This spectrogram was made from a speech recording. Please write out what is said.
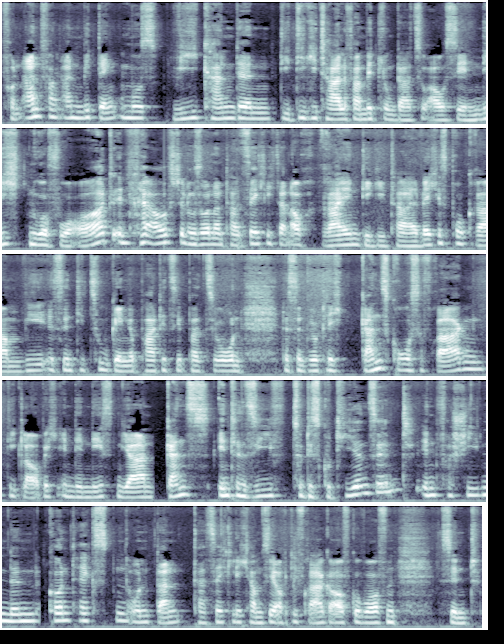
von Anfang an mitdenken muss, wie kann denn die digitale Vermittlung dazu aussehen? Nicht nur vor Ort in der Ausstellung, sondern tatsächlich dann auch rein digital. Welches Programm? Wie sind die Zugänge, Partizipation? Das sind wirklich ganz große Fragen, die, glaube ich, in den nächsten Jahren ganz intensiv zu diskutieren sind in verschiedenen Kontexten. Und dann tatsächlich haben Sie auch die Frage aufgeworfen, sind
